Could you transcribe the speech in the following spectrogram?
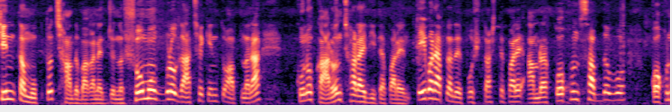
চিন্তামুক্ত ছাদ বাগানের জন্য। সমগ্র গাছে কিন্তু আপনারা কোনো কারণ ছাড়াই দিতে পারেন। এবার আপনাদের প্রশ্ন আসতে পারে, আমরা কখন সাপ দেবো, কখন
